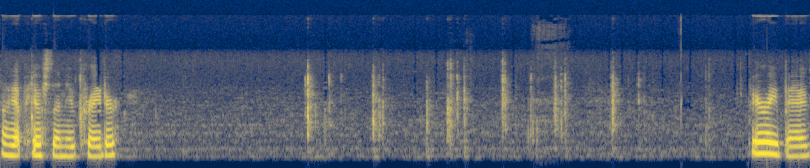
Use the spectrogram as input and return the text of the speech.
Oh, yep, here's the new crater. Very big,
